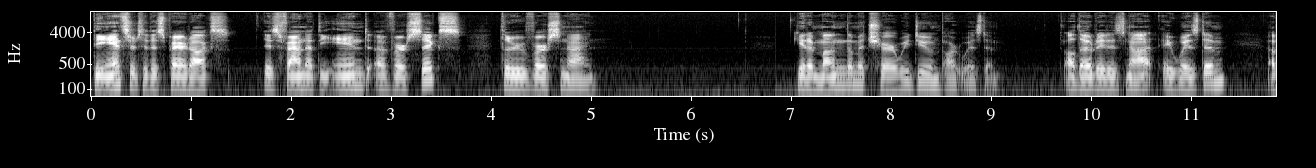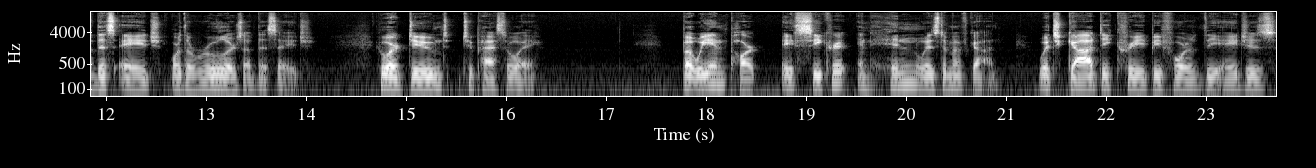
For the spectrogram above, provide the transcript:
The answer to this paradox is found at the end of verse 6 through verse 9. Yet among the mature we do impart wisdom, although it is not a wisdom of this age or the rulers of this age, who are doomed to pass away. But we impart a secret and hidden wisdom of God, which God decreed before the ages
